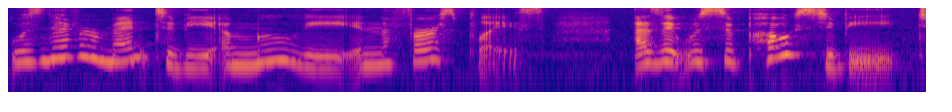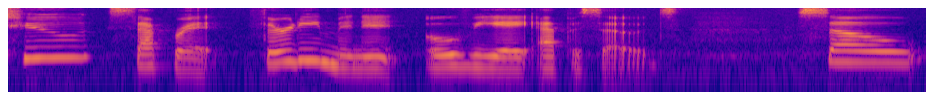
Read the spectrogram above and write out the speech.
was never meant to be a movie in the first place, as it was supposed to be two separate 30 minute OVA episodes. So,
